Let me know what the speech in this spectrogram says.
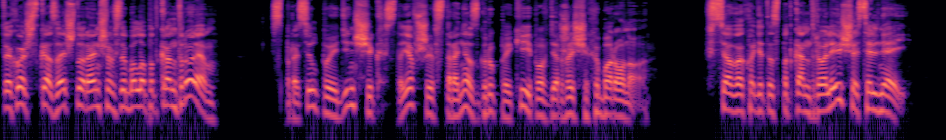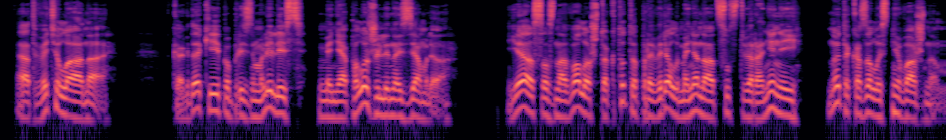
«Ты хочешь сказать, что раньше все было под контролем?» — спросил поединщик, стоявший в стороне с группой кейпов, держащих оборону. «Всё выходит из-под контроля ещё сильней», — ответила она. Когда кейпы приземлились, меня положили на землю. Я осознавала, что кто-то проверял меня на отсутствие ранений, но это казалось неважным.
